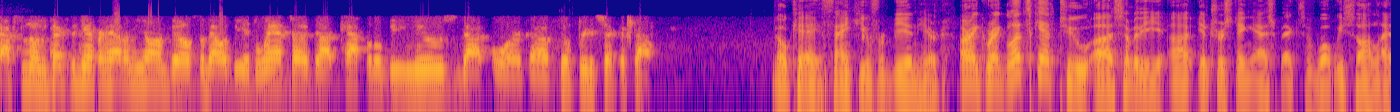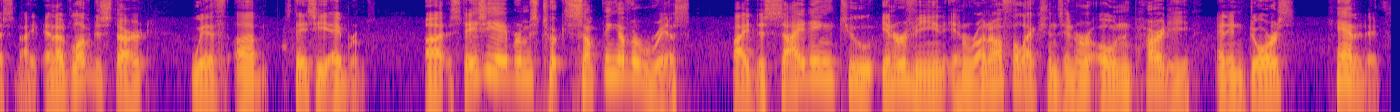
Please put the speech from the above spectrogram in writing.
Absolutely. Thanks again for having me on, Bill. So that would be atlanta.capitalbnews.org. Uh, feel free to check us out. Okay, thank you for being here. All right, Greg, let's get to uh, some of the uh, interesting aspects of what we saw last night. And I'd love to start with uh, Stacey Abrams. Uh, Stacey Abrams took something of a risk by deciding to intervene in runoff elections in her own party and endorse candidates.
